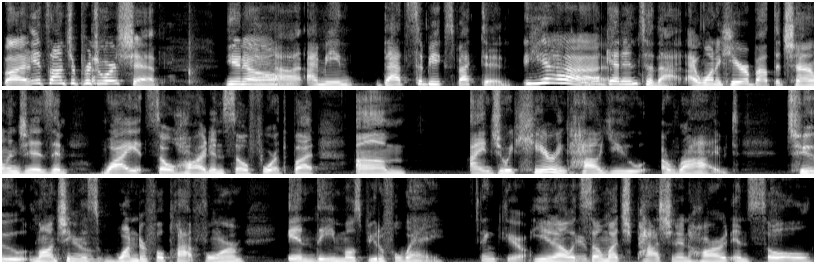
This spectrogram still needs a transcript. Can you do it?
but It's entrepreneurship. you know, Yeah, I mean, that's to be expected. yeah. We'll get into that. I want to hear about the challenges and why it's so hard and so forth. But um, I enjoyed hearing how you arrived to launching this wonderful platform in the most beautiful way. Thank you. You know, it's so much passion and heart and soul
